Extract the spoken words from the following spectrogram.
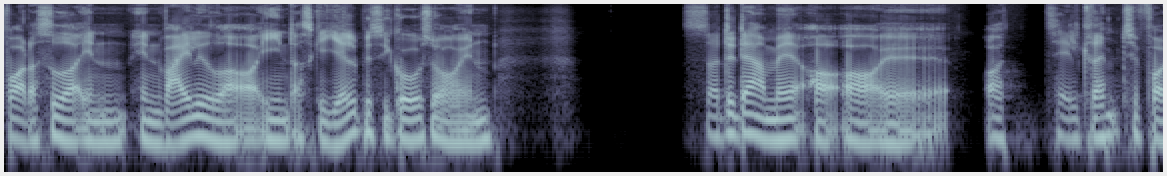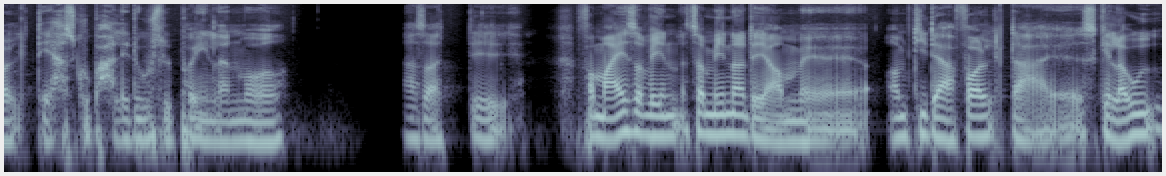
hvor der sidder en, en vejleder og en, der skal hjælpes i gåseøjne, så det der med at, at, øh, at tale grimt til folk, det er sgu bare lidt uselt på en eller anden måde. Altså, det, for mig så, vind, så minder det om, øh, om de der folk, der øh, skiller ud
